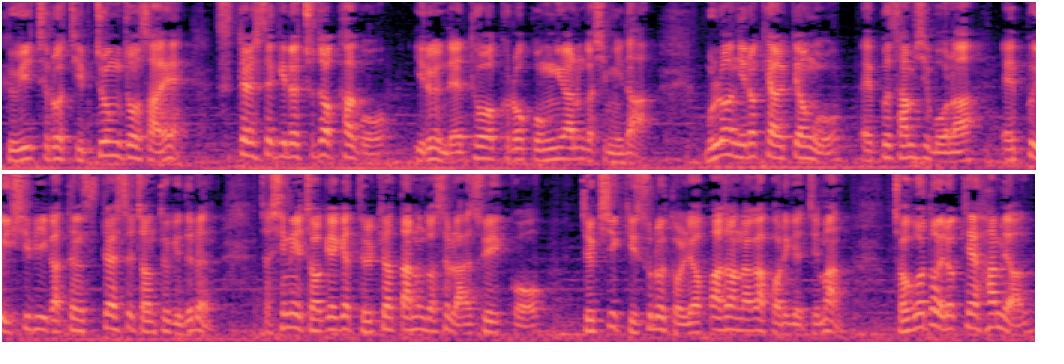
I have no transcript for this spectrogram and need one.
그 위치로 집중 조사해 스텔스기를 추적하고 이를 네트워크로 공유하는 것입니다. 물론 이렇게 할 경우 F-35나 F-22 같은 스텔스 전투기들은 자신이 적에게 들켰다는 것을 알 수 있고 즉시 기수를 돌려 빠져나가 버리겠지만 적어도 이렇게 하면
